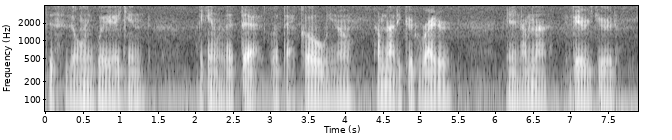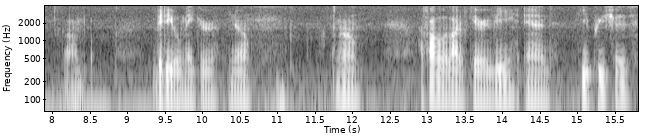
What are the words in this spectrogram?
This is the only way I can I can let that let that go. You know, I'm not a good writer, and I'm not a very good um, video maker. You know, um, I follow a lot of Gary Vee, and he preaches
